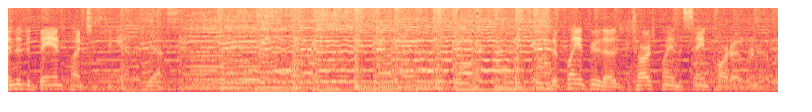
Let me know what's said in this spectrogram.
And then the band punches together. Yes. They're playing through those. Guitars playing the same part over and over.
